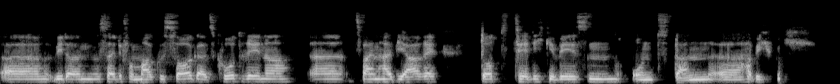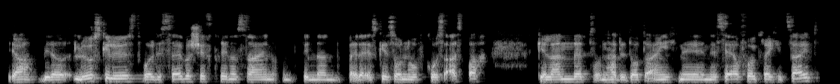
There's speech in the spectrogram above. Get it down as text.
äh, wieder an der Seite von Markus Sorg als Co-Trainer, äh, zweieinhalb Jahre dort tätig gewesen und dann äh, habe ich mich ja wieder losgelöst, wollte selber Cheftrainer sein und bin dann bei der SG Sonnenhof Groß Asbach gelandet und hatte dort eigentlich eine, eine sehr erfolgreiche Zeit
